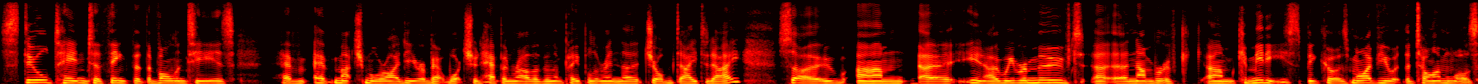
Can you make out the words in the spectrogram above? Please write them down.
still tend to think that the volunteers have have much more idea about what should happen rather than the people who are in the job day to day. So, um, uh, you know, we removed a, a number of um, committees because my view at the time was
